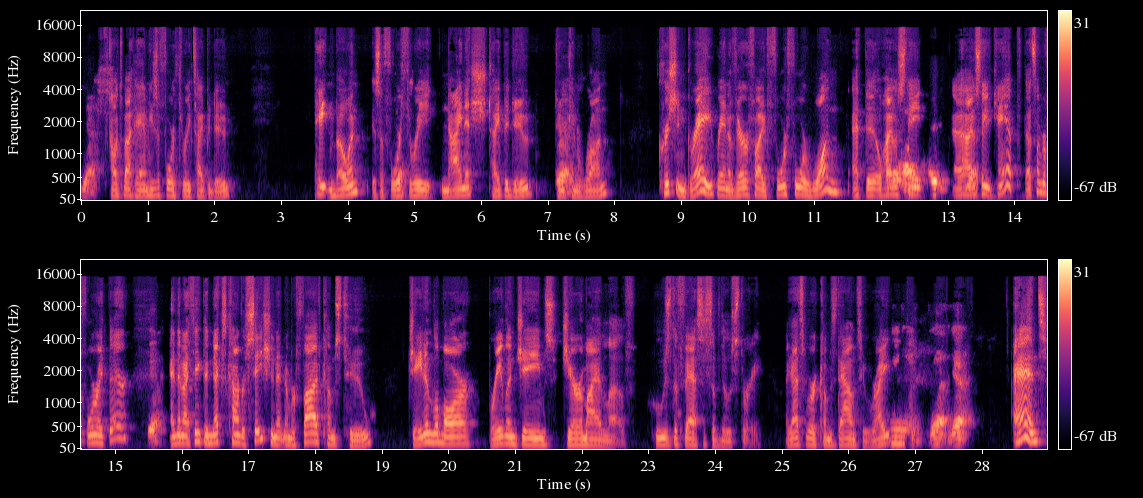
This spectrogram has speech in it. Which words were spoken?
Yes. talked about him. He's a four three type of dude. Peyton Bowen is a four three nine ish type of dude. Dude Right. can run. Christian Gray ran a verified four four one at the Ohio Ohio State. Ohio Yeah. State camp. That's number four right there. Yeah. And then I think the next conversation at number five comes to Jayden Limar, Braylon James, Jeremiah Love. Who's the fastest of those three? Like that's where it comes down to, right? Mm, yeah, yeah. And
